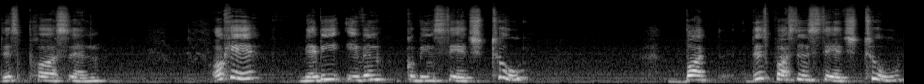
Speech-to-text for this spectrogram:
this person, okay, maybe even could be in stage two, but this person in stage two,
